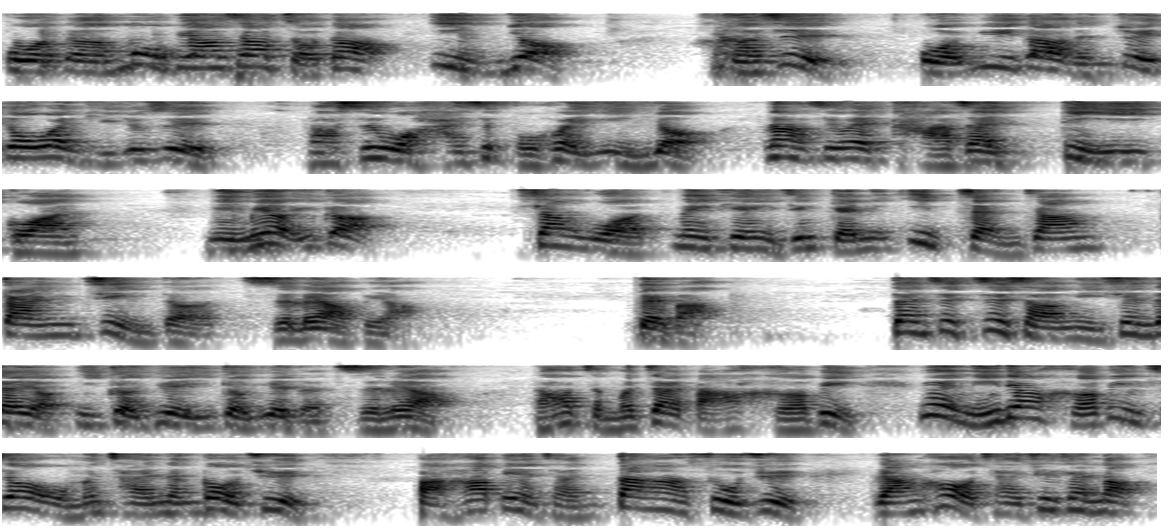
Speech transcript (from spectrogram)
我的目标是要走到应用，可是我遇到的最多问题就是，老师我还是不会应用，那是因为卡在第一关，你没有一个。像我那天已经给你一整张干净的资料表，对吧？但是至少你现在有一个月一个月的资料，然后怎么再把它合并？因为你一定要合并之后，我们才能够去把它变成大数据，然后才去看到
